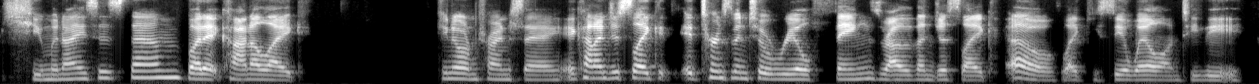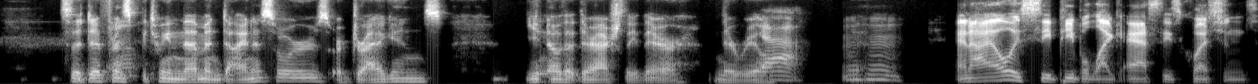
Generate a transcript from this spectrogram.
humanizes them, but it kind of like do you know what I'm trying to say? It kind of just like it turns them into real things rather than just like, oh, like you see a whale on TV. It's the difference Yeah. between them and dinosaurs or dragons. You know that they're actually there and they're real. Yeah. Yeah. hmm and I always see people like ask these questions,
